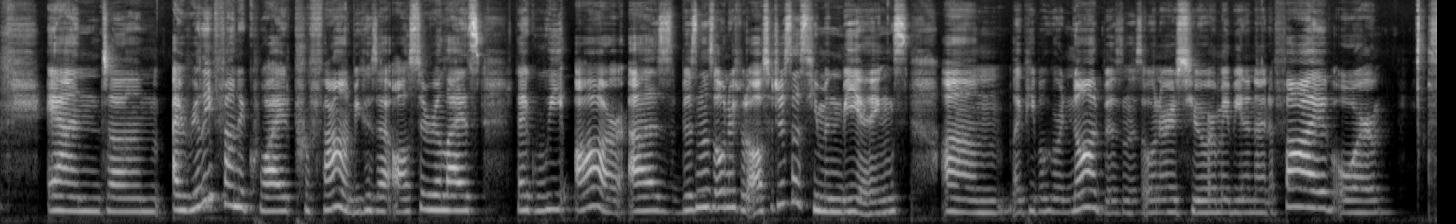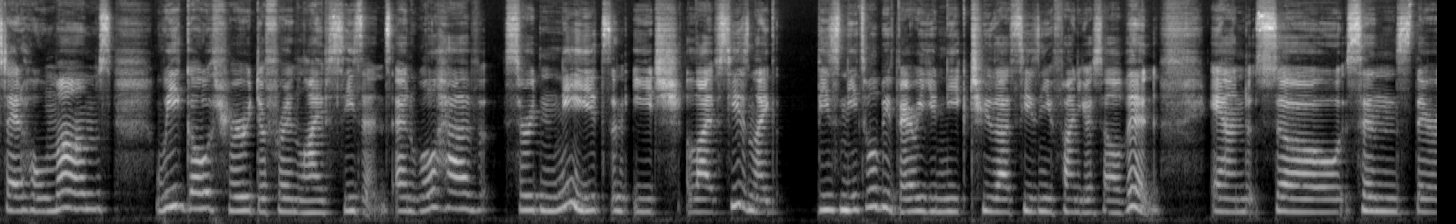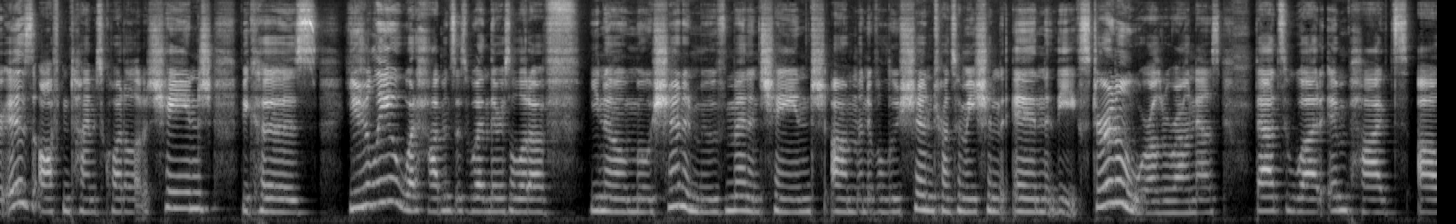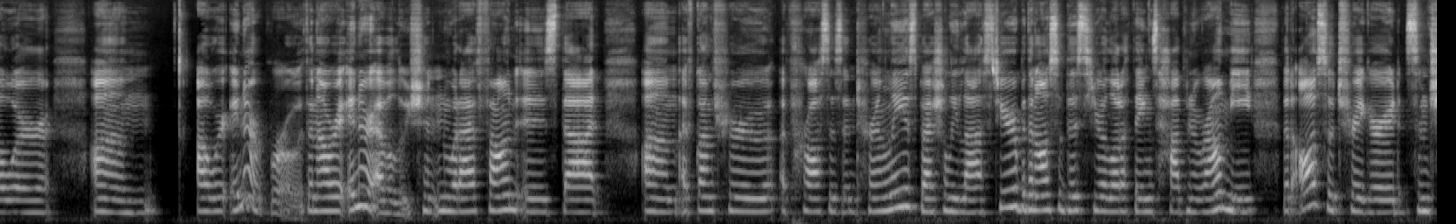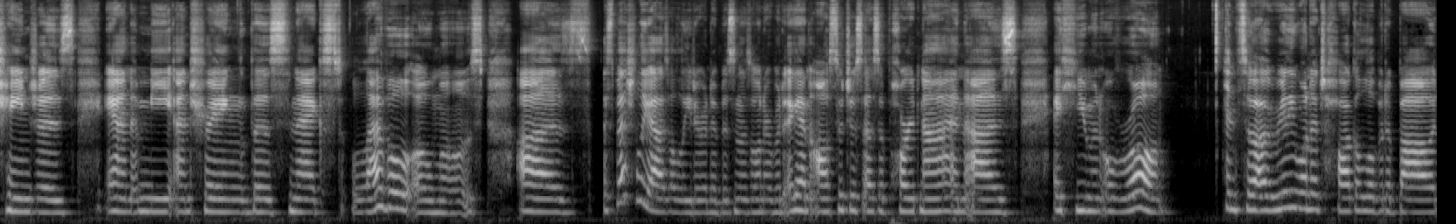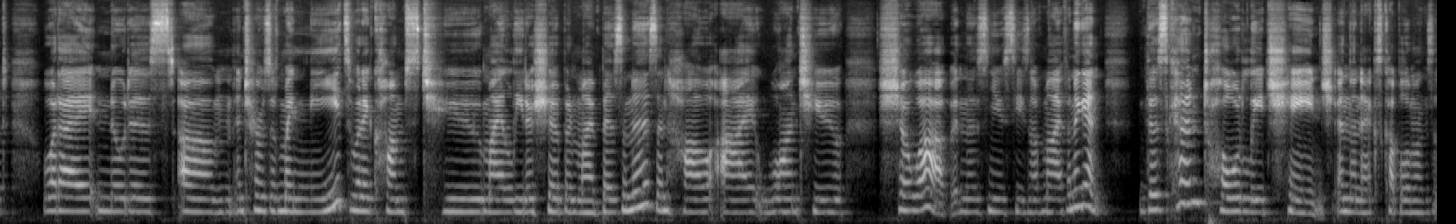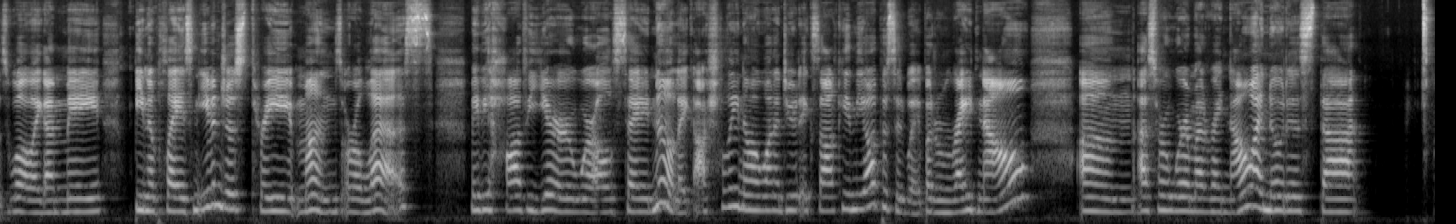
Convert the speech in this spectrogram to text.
And um, I really found it quite profound because I also realized like we are as business owners but also just as human beings um like people who are not business owners who are maybe in a 9 to 5 or stay at home moms, we go through different life seasons and we'll have certain needs in each life season. Like these needs will be very unique to that season you find yourself in. And so, since there is oftentimes quite a lot of change, because usually what happens is when there's a lot of, you know, motion and movement and change um, and evolution, transformation in the external world around us, that's what impacts our um, our inner growth and our inner evolution. And what I've found is that um, I've gone through a process internally, especially last year, but then also this year, a lot of things happened around me that also triggered some changes and me entering this next level almost as, especially as a leader and a business owner, but again, also just as a partner and as a human overall. And so I really want to talk a little bit about what I noticed um, in terms of my needs when it comes to my leadership and my business and how I want to show up in this new season of my life. And again, this can totally change in the next couple of months as well. Like I may be in a place in even just three months or less, maybe half a year, where I'll say, no, like actually, no, I want to do it exactly in the opposite way. But right now, um, as for where I'm at right now, I noticed that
